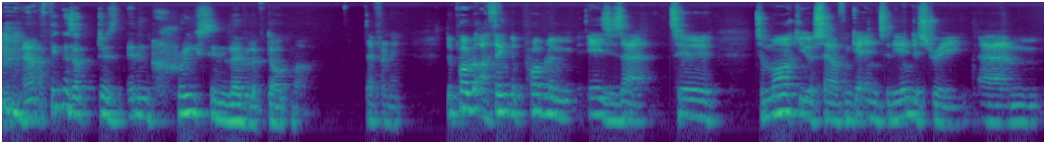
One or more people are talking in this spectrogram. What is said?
and I think there's a there's an increasing level of dogma. definitely. The problem, I think, the problem is is that to to market yourself and get into the industry um,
